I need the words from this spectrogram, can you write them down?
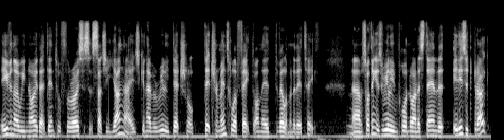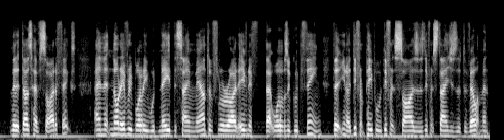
even though we know that dental fluorosis at such a young age can have a really detrimental, detrimental effect on their development of their teeth. Mm. Um, so I think it's really important to understand that it is a drug, that it does have side effects, and that not everybody would need the same amount of fluoride, even if that was a good thing. That you know, different people, different sizes, different stages of development.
